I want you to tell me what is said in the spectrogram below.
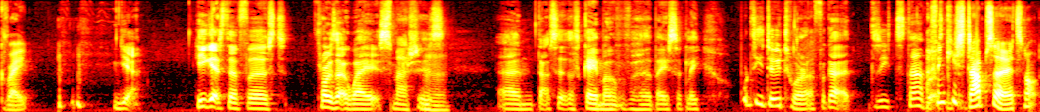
great. Yeah. He gets there first, throws it away, it smashes. Mhm. and that's it. That's game over for her, basically. What does he do to her? I forget. Does he stab her? I think he stabs her. It's not.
